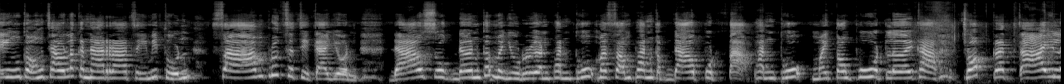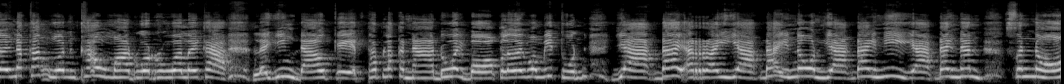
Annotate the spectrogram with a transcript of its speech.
ริง ๆ ของชาวลัคนาราศีมิถุนสามพฤศจิกายน ดาวศุกร์เดินเข้ามาอยู่เรือนพันธุมาสัมพันธ์กับดาวปุตตะพันธุไม่ต้องพูดเลยค่ะชอบกระจายเลยนะคะเงินเข้ามารัวๆเลยค่ะ และยิ่งดาวเกตทับลัคนาด้วยบอกเลยว่ามิถุนอยากได้อะไร อยากได้โน่น อยากได้นี่ อยากได้นั่น สนอง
